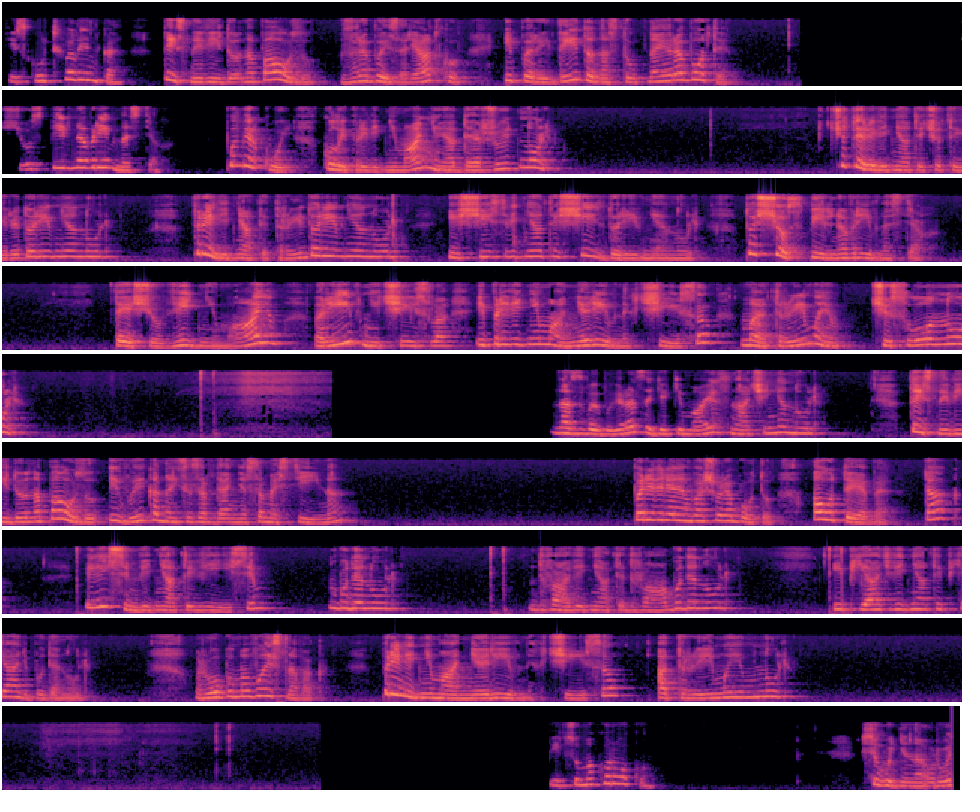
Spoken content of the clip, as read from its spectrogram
Фізкульт хвилинка. Тисни відео на паузу, зроби зарядку і перейди до наступної роботи. Що спільне в рівностях? Поміркуй, коли при відніманні одержують 0. 4 відняти 4 дорівнює 0. 3 відняти 3 дорівнює 0. І 6 відняти 6 дорівнює 0. То що спільне в рівностях? Те, що віднімаємо рівні числа, і при відніманні рівних чисел ми отримаємо число 0. Назви вирази, які мають значення 0. Тисни відео на паузу і виконай це завдання самостійно. Перевіряємо вашу роботу. А у тебе так? 8 відняти 8 буде 0. 2 відняти 2 буде 0. І 5 відняти 5 буде 0. Робимо висновок. При відніманні рівних чисел отримуємо 0. Підсумок уроку. Сьогодні на уроці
